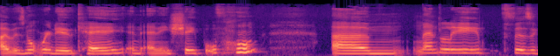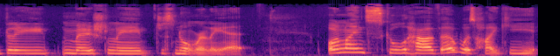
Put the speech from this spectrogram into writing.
I was not really okay in any shape or form. Um, mentally, physically, emotionally, just not really it. Online school, however, was hikey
